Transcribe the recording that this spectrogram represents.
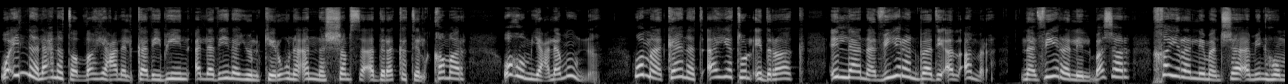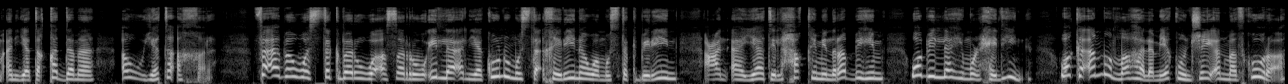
وإن لعنة الله على الكاذبين الذين ينكرون أن الشمس أدركت القمر وهم يعلمون. وما كانت آية الإدراك إلا نذيرا بادئ الأمر نذيرا للبشر خيرا لمن شاء منهم أن يتقدم أو يتأخر. فأبوا واستكبروا وأصروا إلا أن يكونوا مستأخرين ومستكبرين عن آيات الحق من ربهم وبالله ملحدين وكأن الله لم يكن شيئا مذكورا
